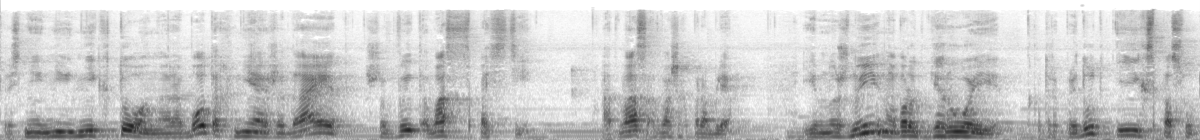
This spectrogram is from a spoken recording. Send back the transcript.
То есть ни, ни, никто на работах не ожидает, чтобы вы, вас спасти от вас, от ваших проблем. Им нужны, наоборот, герои, которые придут и их спасут.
